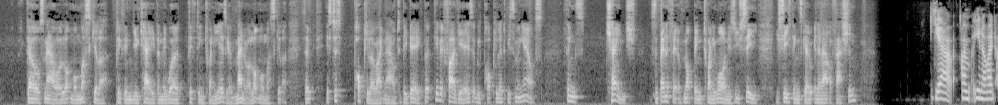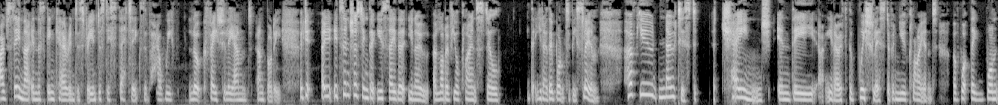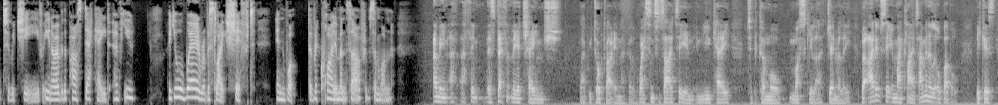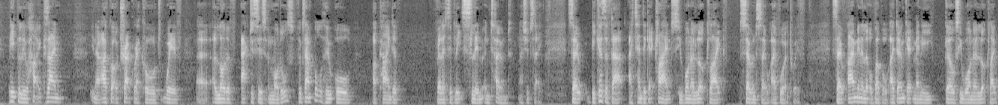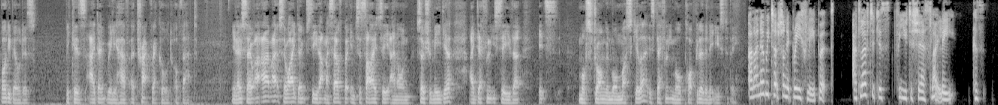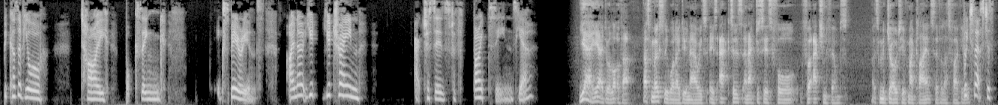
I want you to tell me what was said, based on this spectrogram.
girls now are a lot more muscular, particularly in the UK, than they were 15, 20 years ago. Men are a lot more muscular. So it's just popular right now to be big. But give it five years, it'll be popular to be something else. Things change. It's the benefit of not being 21 is you see you see things go in and out of fashion. Yeah, I'm. You know, I, I've seen that in the skincare industry and just aesthetics of how we look facially and and body. Uh, uh, it's interesting that you say that you know a lot of your clients still you know they want to be slim. Have you noticed a change in the, you know, if the wish list of a new client of what they want to achieve, you know, over the past decade, have you, are you aware of a slight shift in what the requirements are from someone? I mean, I, I think there's definitely a change, like we talked about in like a Western society in, in UK to become more muscular generally. But I don't see it in my clients. I'm in a little bubble because people who, because I'm, you know, I've got a track record with uh, a lot of actresses and models, for example, who all are kind of relatively slim and toned, I should say. So because of that, I tend to get clients who want to look like so and so I've worked with. So I'm in a little bubble. I don't get many girls who want to look like bodybuilders because I don't really have a track record of that. You know, so I, I, so I don't see that myself, but in society and on social media, I definitely see that it's more strong and more muscular It's definitely more popular than it used to be. And I know we touched on it briefly, but I'd love to just for you to share slightly because because of your Thai boxing experience, I know you you train actresses for fight scenes, yeah? Yeah, yeah, I do a lot of that. That's mostly what I do now is, is actors and actresses for, for action films. That's the majority of my clients over the last five years. Which that's just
